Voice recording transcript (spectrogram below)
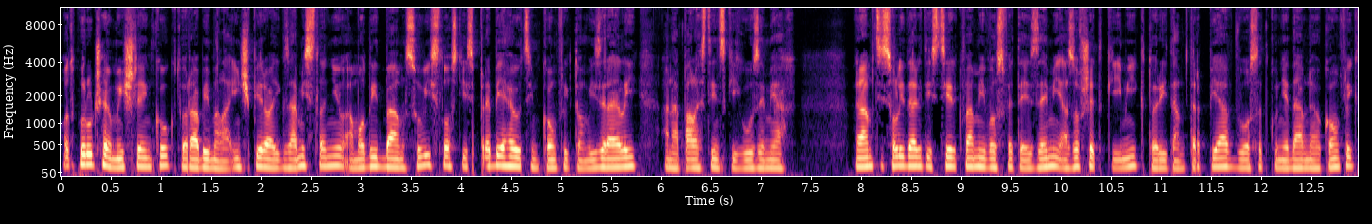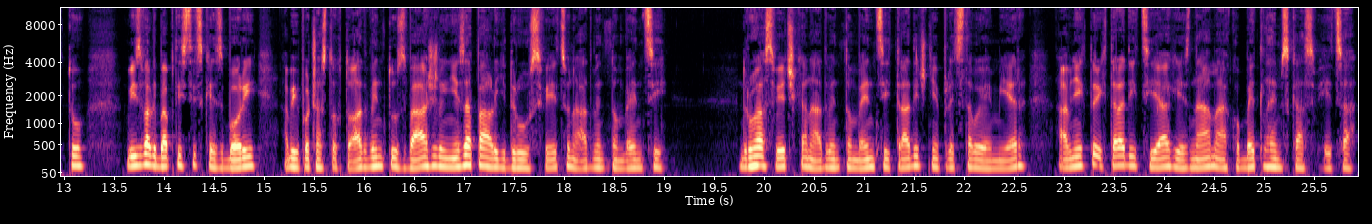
odporúčajú myšlienku, ktorá by mala inšpirovať k zamysleniu a modlitbám v súvislosti s prebiehajúcim konfliktom v Izraeli a na palestinských územiach. V rámci solidarity s cirkvami vo Svetej Zemi a so všetkými, ktorí tam trpia v dôsledku nedávneho konfliktu, vyzvali baptistické zbory, aby počas tohto adventu zvážili nezapáliť druhú sviecu na adventnom venci – Druhá sviečka na adventom venci tradične predstavuje mier a v niektorých tradíciách je známa ako betlehemská svieca.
